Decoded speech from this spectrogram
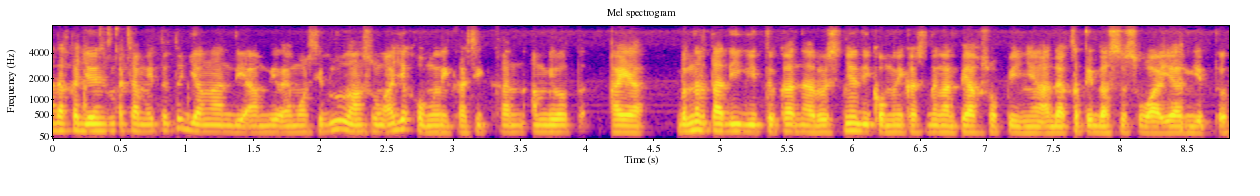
ada kejadian semacam itu tuh jangan diambil emosi dulu langsung aja komunikasikan ambil kayak bener tadi gitu kan harusnya dikomunikasi dengan pihak Shopee-nya ada ketidaksesuaian gitu.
